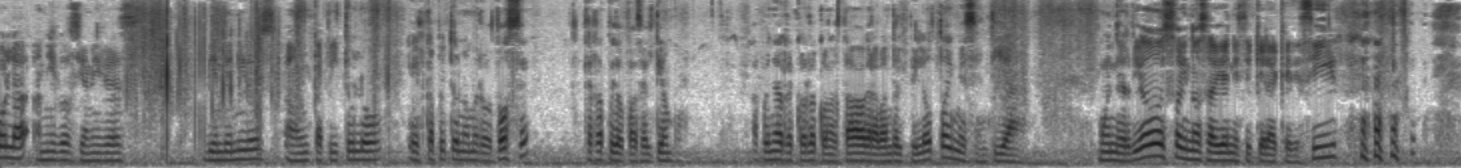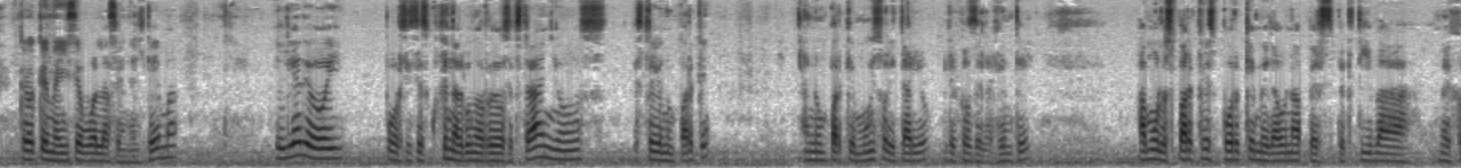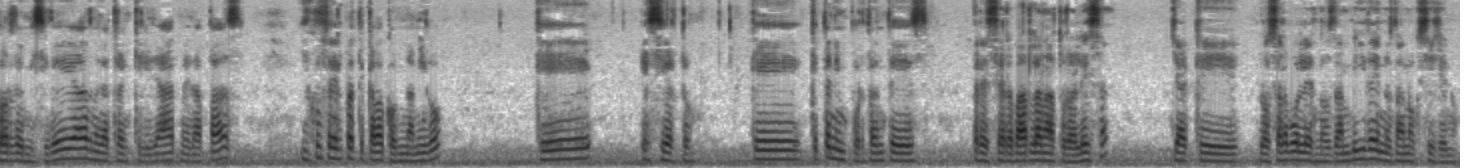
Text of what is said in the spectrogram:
Hola amigos y amigas, bienvenidos a un capítulo, el capítulo número 12, qué rápido pasa el tiempo. Apenas recuerdo cuando estaba grabando el piloto y me sentía muy nervioso y no sabía ni siquiera qué decir. Creo que me hice bolas en el tema. El día de hoy, por si se escuchan algunos ruidos extraños, estoy en un parque, en un parque muy solitario, lejos de la gente. Amo los parques porque me da una perspectiva mejor de mis ideas, me da tranquilidad, me da paz. Y justo ayer platicaba con un amigo que es cierto, que qué tan importante es preservar la naturaleza, ya que los árboles nos dan vida y nos dan oxígeno.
